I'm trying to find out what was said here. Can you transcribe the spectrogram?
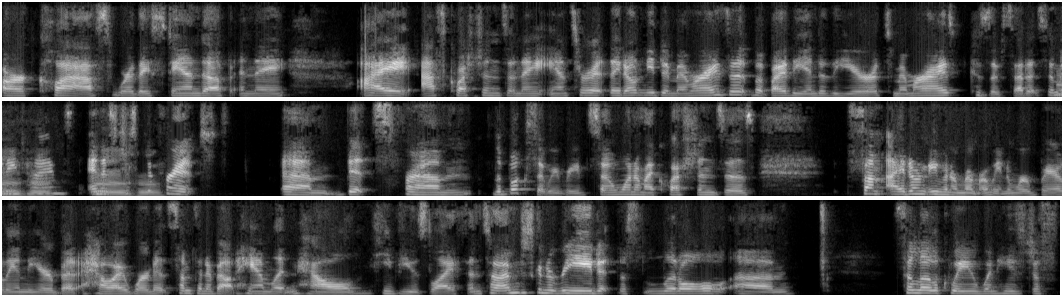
our class where they stand up and they I ask questions and they answer it. They don't need to memorize it, but by the end of the year, it's memorized because they've said it so many Mhm. times. And it's just Mhm. different um, bits from the books that we read. So one of my questions is some I don't even remember. I mean, we're barely in the year, but how I word it, something about Hamlet and how he views life. And so I'm just going to read this little um, soliloquy when he's just,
